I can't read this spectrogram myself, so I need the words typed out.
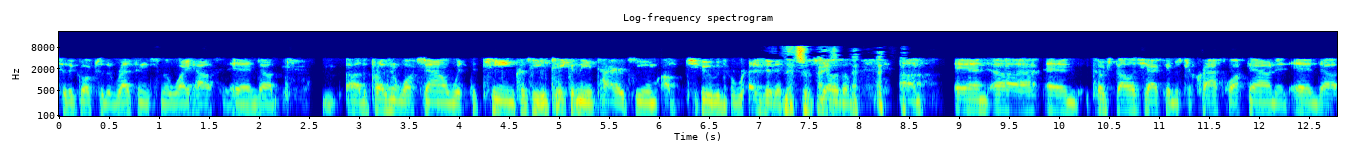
to the go up to the residence in the White House, and uh, uh, the president walks down with the team because he had taken the entire team up to the residence That's to right. show them. um, and uh, and Coach Belichick and Mr. Kraft walk down, and and uh,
